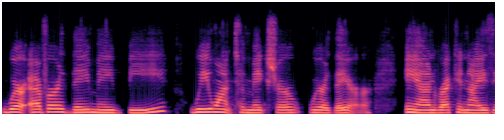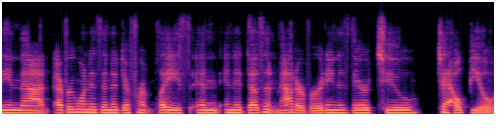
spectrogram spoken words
wherever they may be. We want to make sure we're there and recognizing that everyone is in a different place and and it doesn't matter Veridian is there to to help you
